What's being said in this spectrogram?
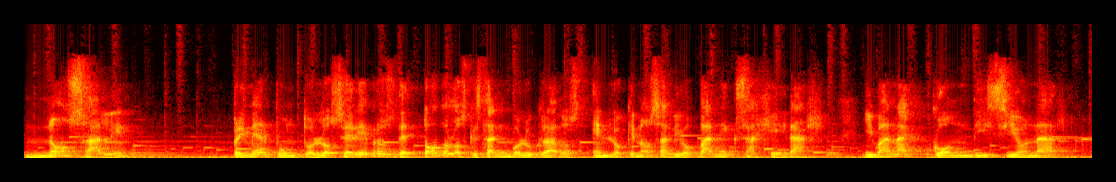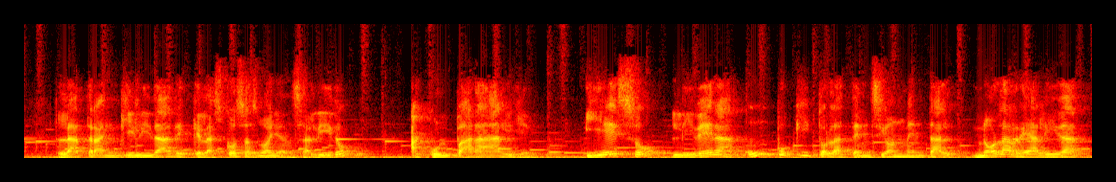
no salen, primer punto, los cerebros de todos los que están involucrados en lo que no salió van a exagerar y van a condicionar la tranquilidad de que las cosas no hayan salido a culpar a alguien. Y eso libera un poquito la tensión mental, no la realidad.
